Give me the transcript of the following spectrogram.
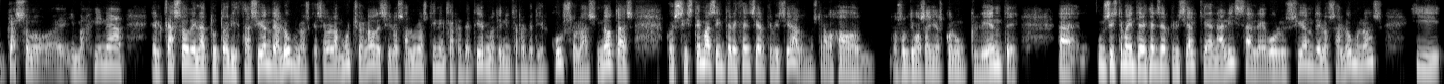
un caso, eh, imagina el caso de la tutorización de alumnos, que se habla mucho, ¿no? De si los alumnos tienen que repetir, no tienen que repetir curso, las notas, pues sistemas de inteligencia artificial. Hemos trabajado los últimos años con un cliente, eh, un sistema de inteligencia artificial que analiza la evolución de los alumnos y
